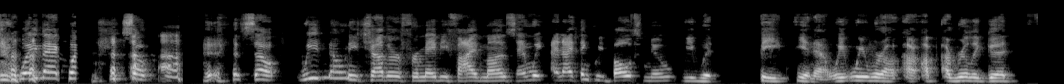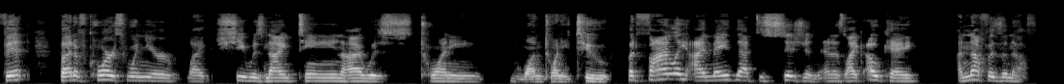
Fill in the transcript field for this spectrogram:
way back when. So, so we've known each other for maybe five months and we, and I think we both knew we would be, you know, we, we were a, a, a really good fit. But of course, when you're like, she was 19, I was 21, 22. But finally, I made that decision and it's like, okay, enough is enough.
